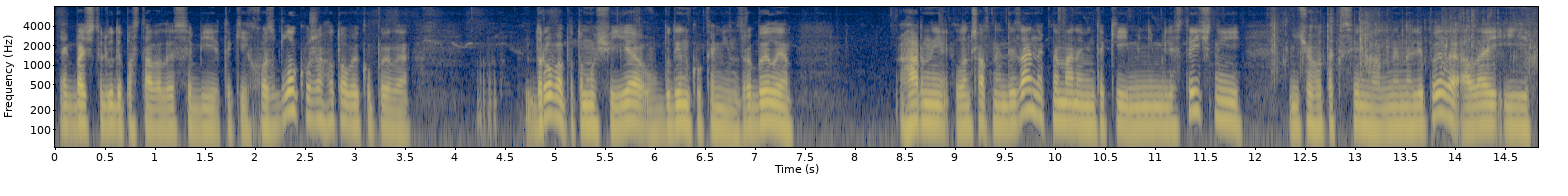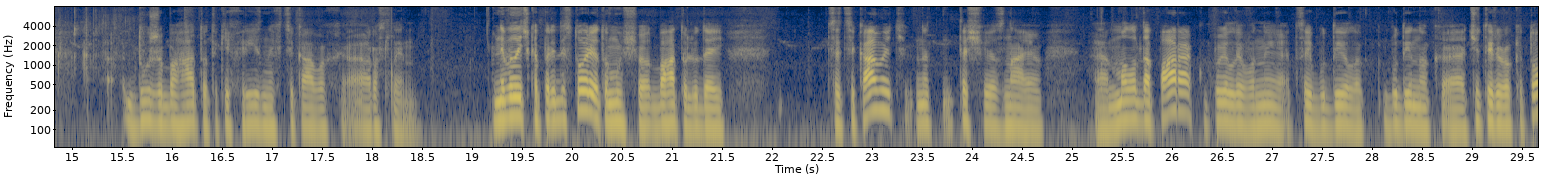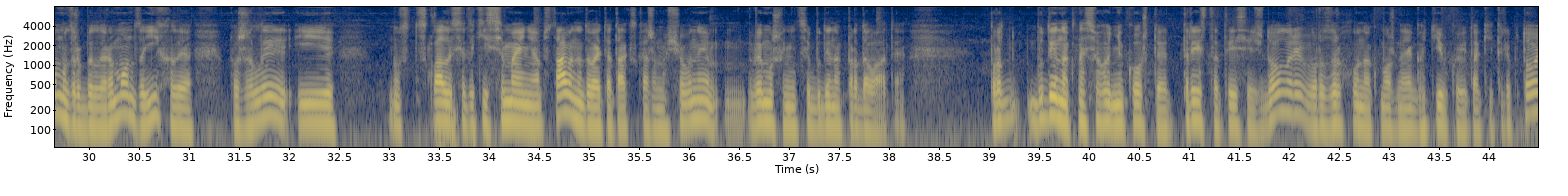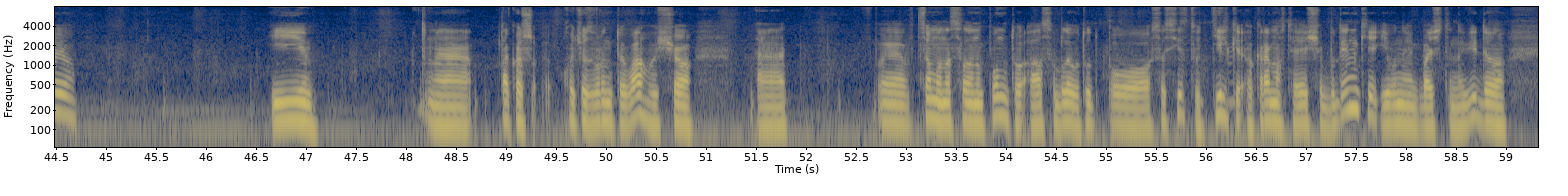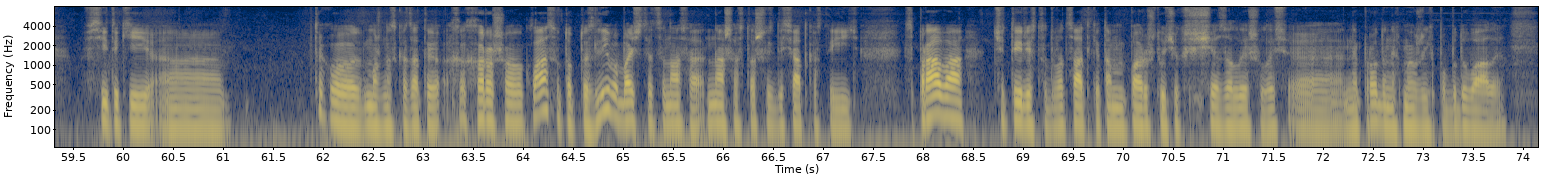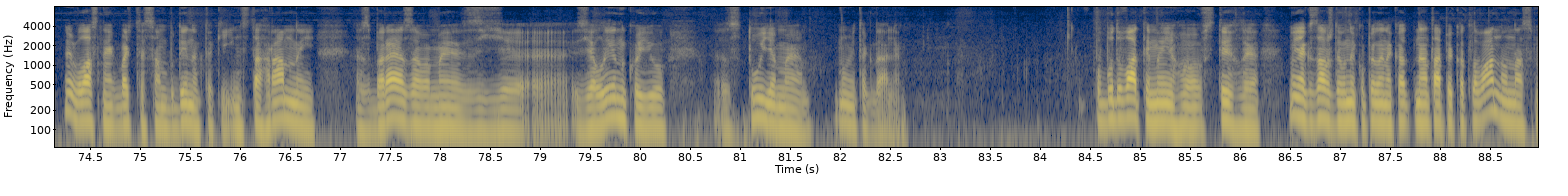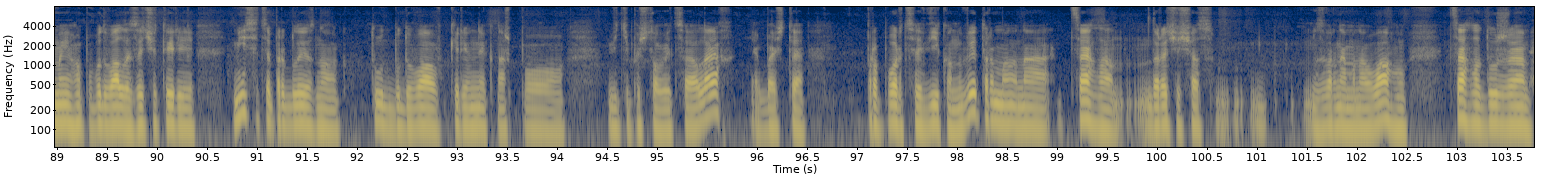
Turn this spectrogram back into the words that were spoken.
Як бачите, люди поставили собі такий хозблок, уже готовий купили дрова, тому що є в будинку камін. Зробили гарний ландшафтний дизайн, як на мене, він такий мінімалістичний, нічого так сильно не наліпили, але і дуже багато таких різних цікавих е, рослин. Невеличка передісторія, тому що багато людей це цікавить, те, що я знаю. Е, Молода пара, купили вони цей будинок, будинок 4 роки тому, зробили ремонт, заїхали, пожили і ну, склалися такі сімейні обставини, давайте так скажемо, що вони вимушені цей будинок продавати. Будинок на сьогодні коштує 300 тисяч доларів. Розрахунок можна як готівкою, так і криптою. І е, також хочу звернути увагу, що е, в- е, цьому населеному пункту, а особливо тут по сусідству, тільки окремо стоящі будинки, і вони, як бачите на відео, всі такі е, такого, можна сказати, хорошого класу. Тобто зліва, бачите, це наша, наша 160-ка стоїть. Справа 420-ки, там пару штучок ще залишилось е, непроданих, ми вже їх побудували. Ну і власне, як бачите, сам будинок такий інстаграмний, з березовими, з, е, з ялинкою, з туями, ну і так далі. Побудувати ми його встигли. Ну, як завжди, вони купили на, етапі котловану. У нас ми його побудували за 4 місяці приблизно. Тут будував керівник наш по Віті Почтовій, це Олег. Як бачите, пропорція вікон витримана. Цегла, до речі, зараз звернемо на увагу. Цегла дуже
